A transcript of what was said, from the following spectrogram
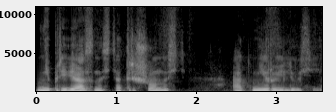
непривязанность, отрешенность от мира иллюзий.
